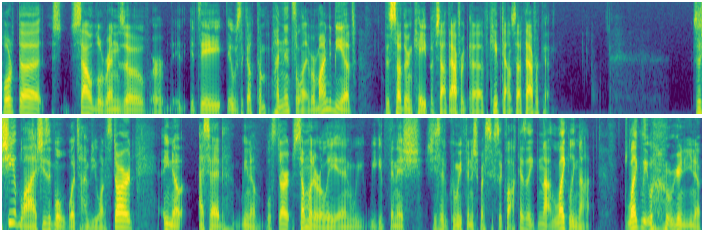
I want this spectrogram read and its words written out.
Porta Sao Lorenzo, or it, it's a it was like a peninsula. It reminded me of the southern Cape of South Africa, of Cape Town, South Africa. So she obliged. She's like, "Well, what time do you want to start?" You know, I said, "You know, we'll start somewhat early, and we we could finish." She said, "Can we finish by six o'clock?" I was like, "Not likely, not likely. We're gonna, you know,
